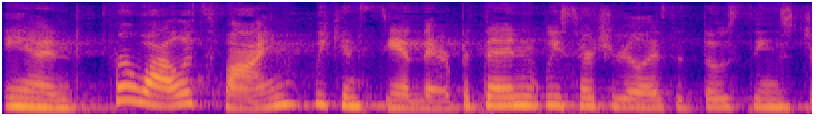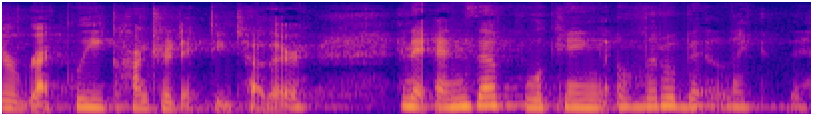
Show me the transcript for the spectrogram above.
and for a while, it's fine. We can stand there. But then we start to realize that those things directly contradict each other. And it ends up looking a little bit like this.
